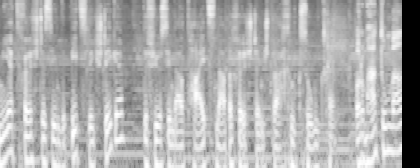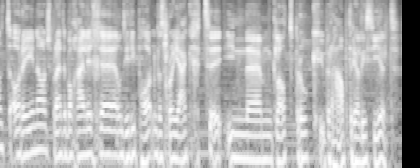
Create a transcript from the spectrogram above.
Die Mietkosten sind ein bisschen gestiegen, dafür sind auch die Heiznebenkosten entsprechend gesunken. Warum hat die Umweltarena und Spreitenbach eigentlich äh, und ihre Partner das Projekt äh, in ähm, überhaupt realisiert?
